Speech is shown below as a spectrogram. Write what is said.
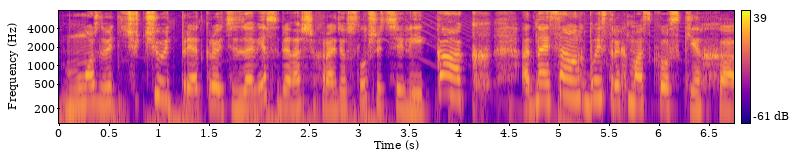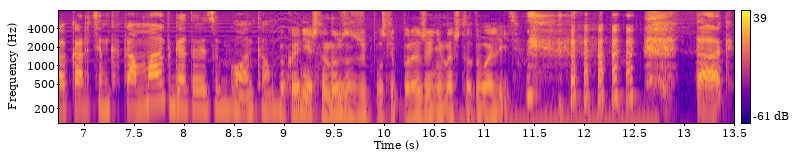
Может быть, чуть-чуть приоткройте завесу для наших радиослушателей. Как одна из самых быстрых московских э, картинг-команд готовится к гонкам? Ну, конечно, нужно же после поражения на что-то валить. Так.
